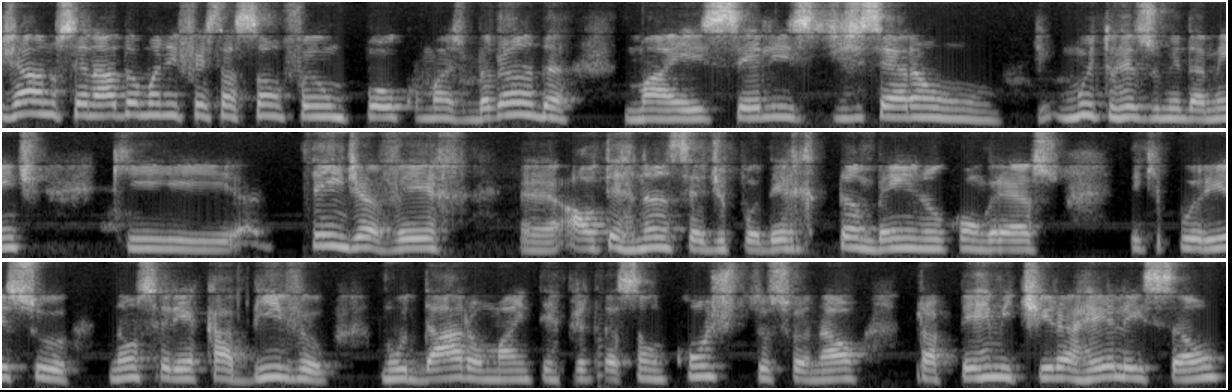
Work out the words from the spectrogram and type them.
Já no Senado a manifestação foi um pouco mais branda, mas eles disseram muito resumidamente que tende a haver é, alternância de poder também no Congresso e que por isso não seria cabível mudar uma interpretação constitucional para permitir a reeleição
